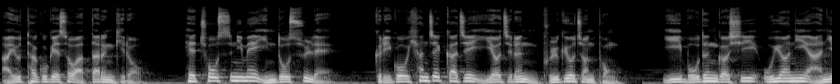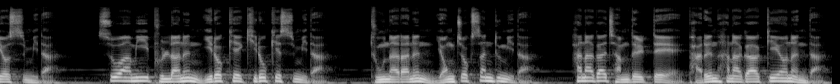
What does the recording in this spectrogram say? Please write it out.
아유타국에서 왔다는 기록, 해초 스님의 인도 순례, 그리고 현재까지 이어지는 불교 전통, 이 모든 것이 우연이 아니었습니다. 수아미 불라는 이렇게 기록했습니다. 두 나라는 영적 산둥이다. 하나가 잠들 때 바른 하나가 깨어난다.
